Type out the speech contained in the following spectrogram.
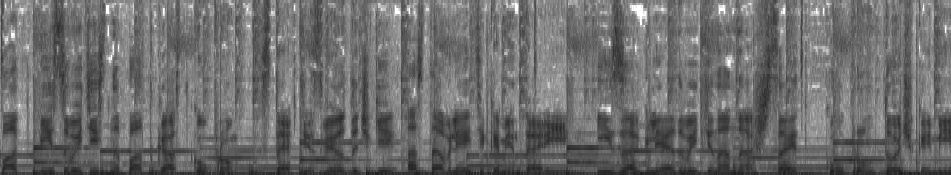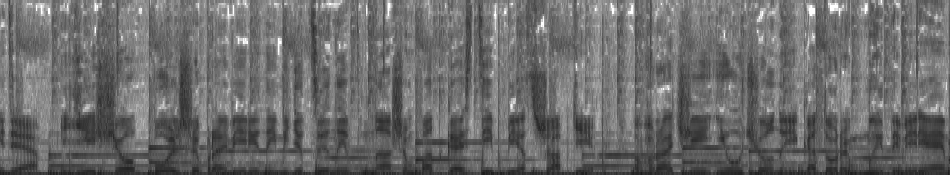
Подписывайтесь на подкаст Купрум, ставьте звездочки, оставляйте комментарии и заглядывайте на наш сайт kuprum.media. Еще больше проверенной медицины в нашем подкасте без шапки. Врачи и ученые, которым мы доверяем,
